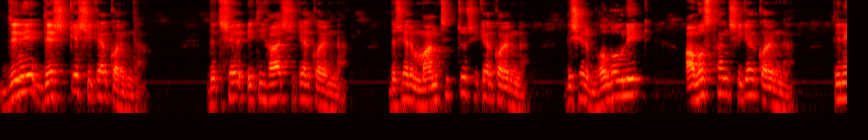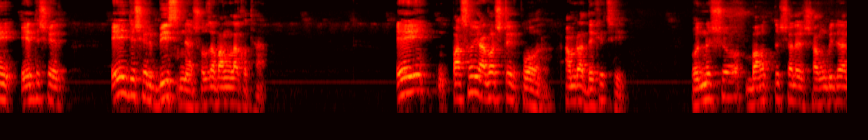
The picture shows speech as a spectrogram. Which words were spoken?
যিনি দেশকে স্বীকার করেন না, দেশের ইতিহাস স্বীকার করেন না, দেশের মানচিত্র স্বীকার করেন না, দেশের ভৌগোলিক অবস্থান স্বীকার করেন না তিনি এ দেশের এই দেশের বীজ না, সোজা বাংলা কথা। এই পাঁচই আগস্টের পর আমরা দেখেছি, উনিশশো বাহাত্তর সালের সংবিধান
